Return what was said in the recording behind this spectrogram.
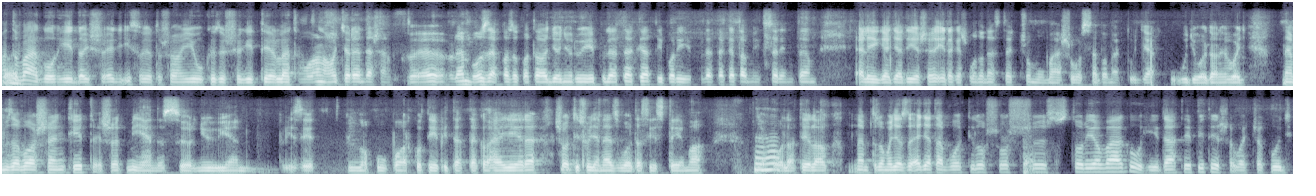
Hát a Vágóhíd is egy iszonyatosan jó közösségi tér lett volna, hogyha rendesen rembozzák azokat a gyönyörű épületeket, ipari épületeket, amik szerintem elég egyedi, és érdekes módon ezt egy csomó más országban meg tudják úgy oldani, hogy nem zavar senkit, és hát milyen szörnyű ilyen izét, lakóparkot építettek a helyére, és ott is ugyanez volt a szisztéma gyakorlatilag. Nem tudom, hogy az egyetem volt tilosos sztori a vágóhíd átépítése, vagy csak úgy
